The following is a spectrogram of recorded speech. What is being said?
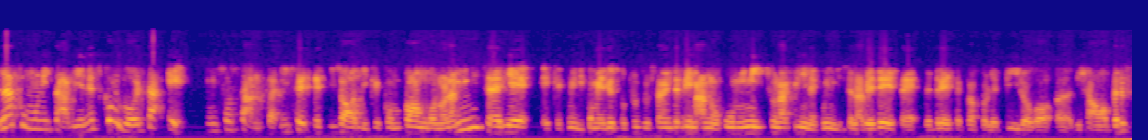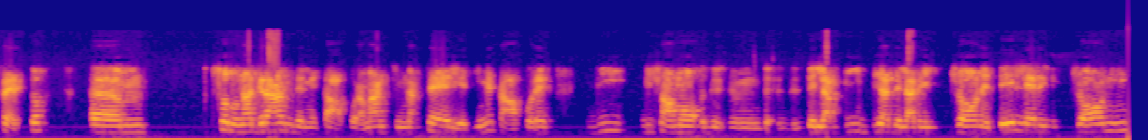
La comunità viene sconvolta e in sostanza i sette episodi che compongono la miniserie e che quindi come hai detto tu giustamente prima hanno un inizio e una fine, quindi se la vedete vedrete proprio l'epilogo eh, diciamo perfetto. Um, sono una grande metafora, ma anzi una serie di metafore di, diciamo, de, de, de, della Bibbia, della religione, delle religioni,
